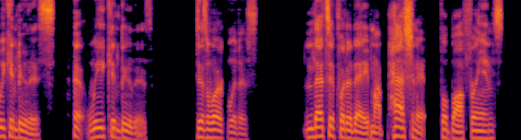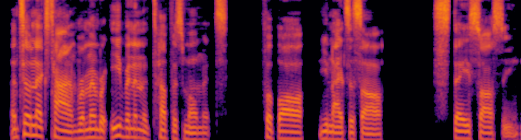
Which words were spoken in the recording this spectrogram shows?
we can do this. we can do this. Just work with us. That's it for today, my passionate football friends. Until next time, remember, even in the toughest moments, football unites us all. Stay saucy.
